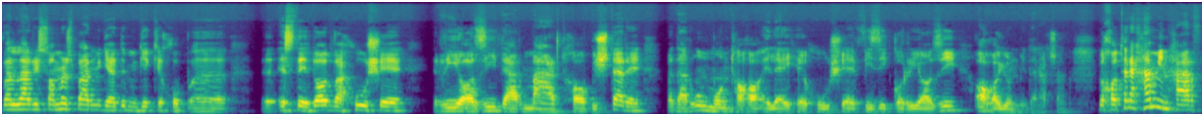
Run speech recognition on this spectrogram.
و لری سامرز برمیگرده میگه که خب استعداد و هوش ریاضی در مردها بیشتره و در اون منتها الیه هوش فیزیک و ریاضی آقایون میدرخشن به خاطر همین حرف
